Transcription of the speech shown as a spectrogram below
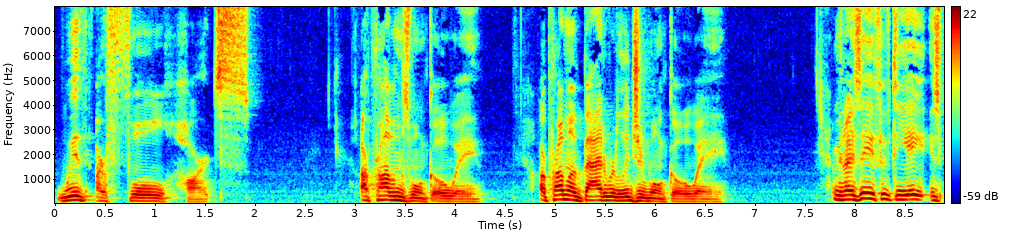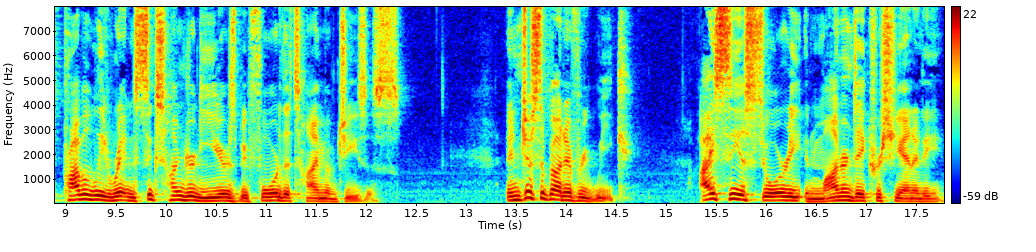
with our full hearts. Our problems won't go away. Our problem of bad religion won't go away. I mean, Isaiah 58 is probably written 600 years before the time of Jesus. And just about every week, I see a story in modern day Christianity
